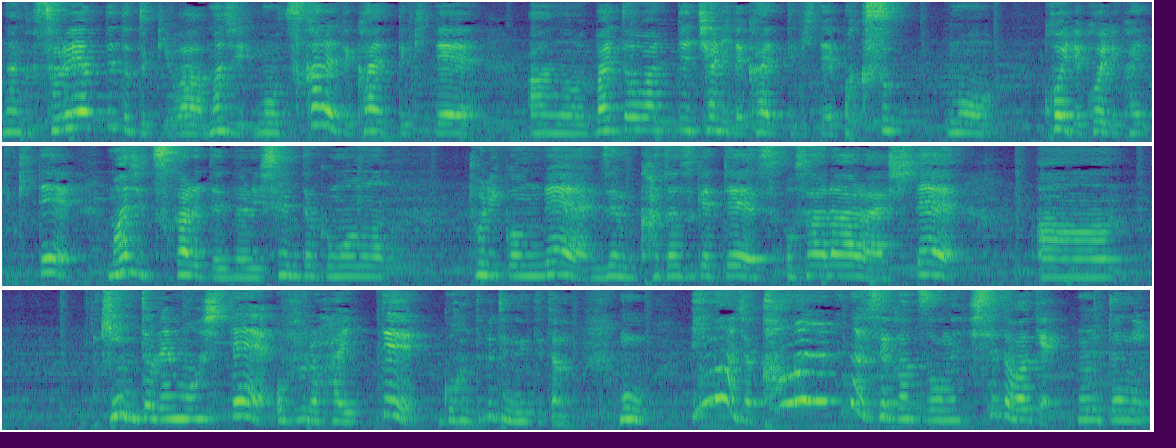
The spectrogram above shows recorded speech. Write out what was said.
なんかそれやってた時はマジもう疲れて帰ってきてあのバイト終わってチャリで帰ってきて爆速もう漕いで漕いで帰ってきてマジ疲れてるのに洗濯物取り込んで全部片付けてお皿洗いしてあ筋トレもしてお風呂入ってご飯食べて寝てたの。もう今じゃ考えられない生活をねしてたわけ。本当に。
